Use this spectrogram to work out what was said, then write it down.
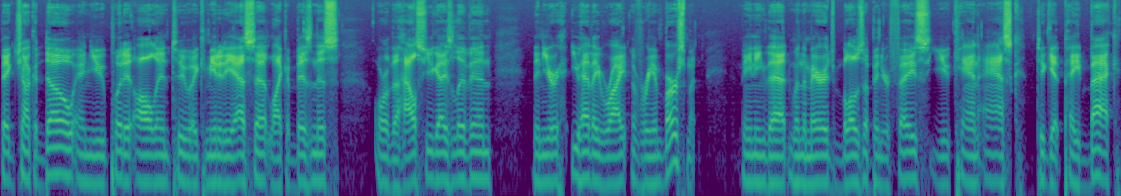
big chunk of dough and you put it all into a community asset like a business or the house you guys live in, then you're you have a right of reimbursement, meaning that when the marriage blows up in your face, you can ask to get paid back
